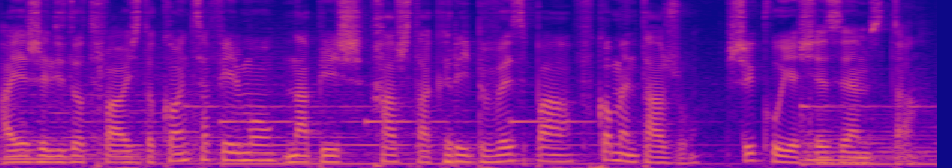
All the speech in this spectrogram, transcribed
a jeżeli dotrwałeś do końca filmu, napisz hashtag RIPWyspa w komentarzu. Szykuje się zemsta.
